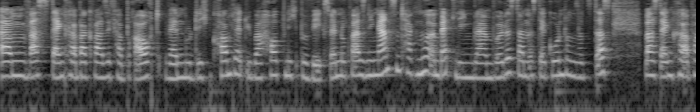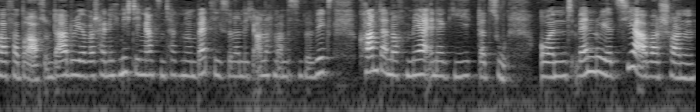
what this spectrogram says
ähm, was dein Körper quasi verbraucht, wenn du dich komplett überhaupt nicht bewegst. Wenn du quasi den ganzen Tag nur im Bett liegen bleiben würdest, dann ist der Grundumsatz das, was dein Körper verbraucht. Und da du ja wahrscheinlich nicht den ganzen Tag nur im Bett liegst, sondern dich auch noch mal ein bisschen bewegst, kommt dann noch mehr Energie dazu. Und wenn du jetzt hier aber schon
